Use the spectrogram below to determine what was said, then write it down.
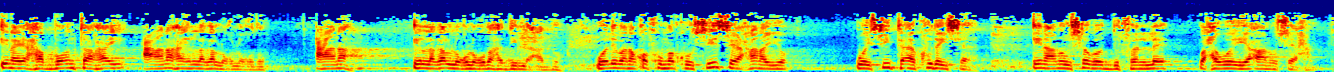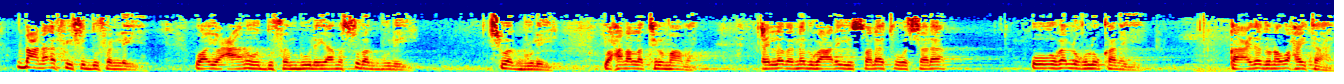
inay habboon tahay caanaha in laga luqluqdo. Caanaha in laga luqluqdo haddii la cabo welibana qofku markuu sii seexanayo way sii ta'akudaysaa inaanu isagoo dufan leh waxa weeye aanu seexan. Bimacnaa afkiisu dufan leeyahay. Waayo caanuhu dufan buu leeyahy ama subag buu leeyahy waxaana la tilmaamay cilada nabigu calayhi salaatu wasalaam uu uga luqluqanayay. Qaacidaduna waxay tahay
